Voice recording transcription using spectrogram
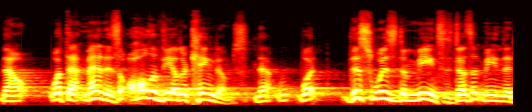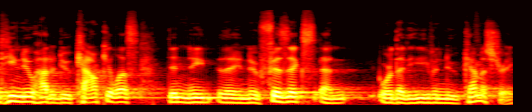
Now, what that meant is all of the other kingdoms. What this wisdom means is doesn't mean that he knew how to do calculus, didn't need that he knew physics, and, or that he even knew chemistry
